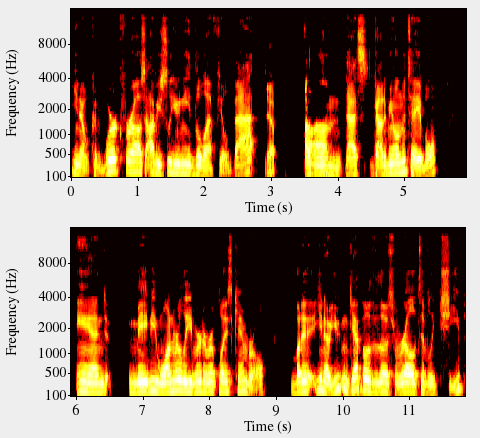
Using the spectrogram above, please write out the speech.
you know could work for us. Obviously, you need the left field bat. Yep. Um, that's got to be on the table, and maybe one reliever to replace Kimbrel but it, you know you can get both of those for relatively cheap.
